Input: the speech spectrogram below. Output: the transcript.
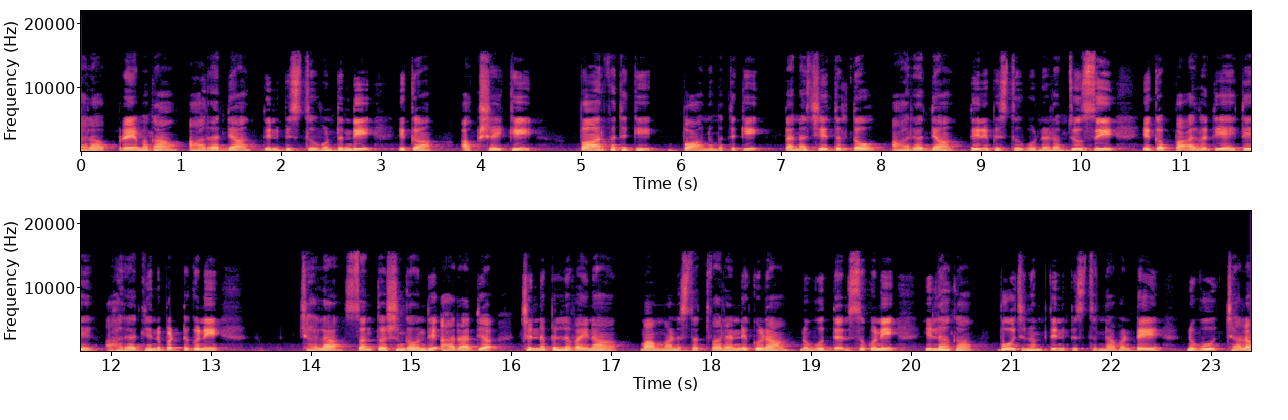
చాలా ప్రేమగా ఆరాధ్య తినిపిస్తూ ఉంటుంది. ఇక అక్షయ్కి పార్వతికి భానుమతికి తన చేతులతో ఆరాధ్య తినిపిస్తూ ఉండడం చూసి ఇక పార్వతి అయితే ఆరాధ్యను పట్టుకుని చాలా సంతోషంగా ఉంది. ఆరాధ్య చిన్నపిల్లవైనా మా మనస్తత్వాలన్నీ కూడా నువ్వు తెలుసుకుని ఇలాగా భోజనం తినిపిస్తున్నావంటే నువ్వు చాలా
